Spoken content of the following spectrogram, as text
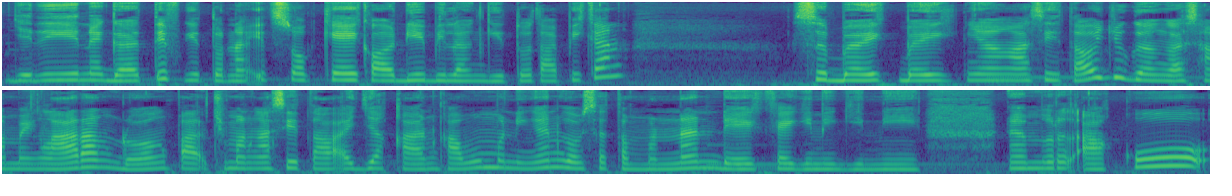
jadi negatif gitu. Nah it's okay kalau dia bilang gitu. Tapi kan sebaik-baiknya ngasih tahu juga nggak sampai ngelarang dong pak. Cuma ngasih tahu aja kan kamu mendingan gak usah temenan deh kayak gini-gini. Nah menurut aku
